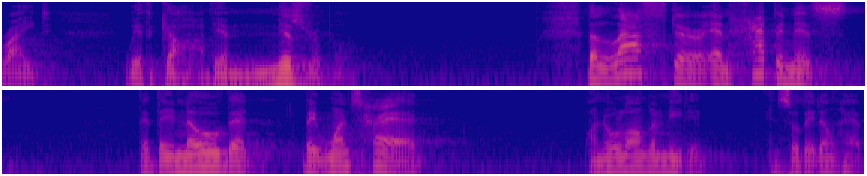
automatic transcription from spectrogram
right with God. They're miserable. The laughter and happiness that they know that they once had are no longer needed. And so they don't have,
